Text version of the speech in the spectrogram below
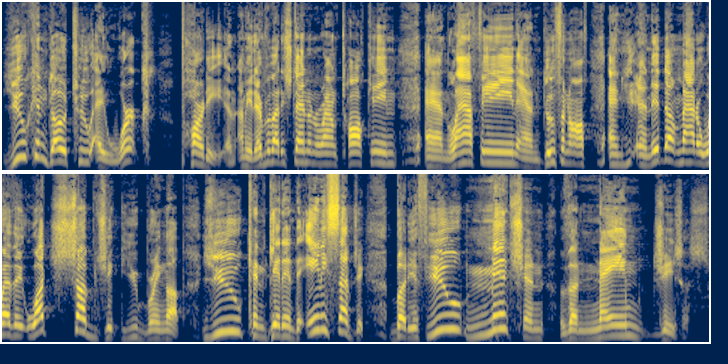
You can go to a work party and I mean everybody's standing around talking and laughing and goofing off and you, and it doesn't matter whether what subject you bring up. You can get into any subject, but if you mention the name Jesus,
